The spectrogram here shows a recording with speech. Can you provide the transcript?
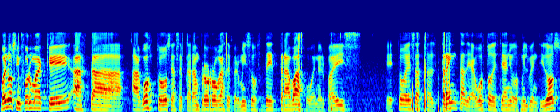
Bueno, se informa que hasta agosto se aceptarán prórrogas de permisos de trabajo en el país. Esto es hasta el 30 de agosto de este año 2022.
